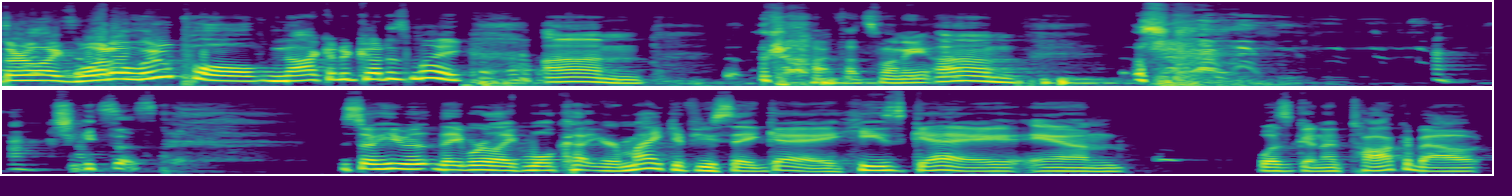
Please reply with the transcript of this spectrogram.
They're like, what a loophole! Not gonna cut his mic. Um, God, that's funny. Um, Jesus. So he. They were like, "We'll cut your mic if you say gay." He's gay and was gonna talk about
